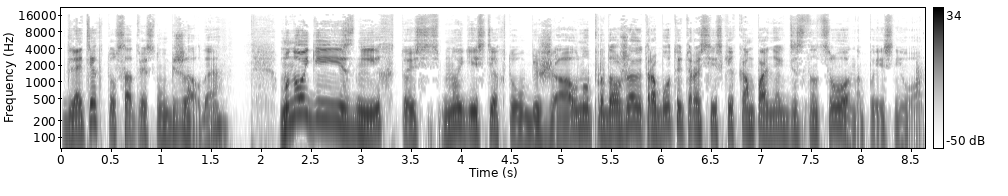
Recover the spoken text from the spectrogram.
для тех, кто, соответственно, убежал, да? Многие из них, то есть многие из тех, кто убежал, ну, продолжают работать в российских компаниях дистанционно, пояснил он.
